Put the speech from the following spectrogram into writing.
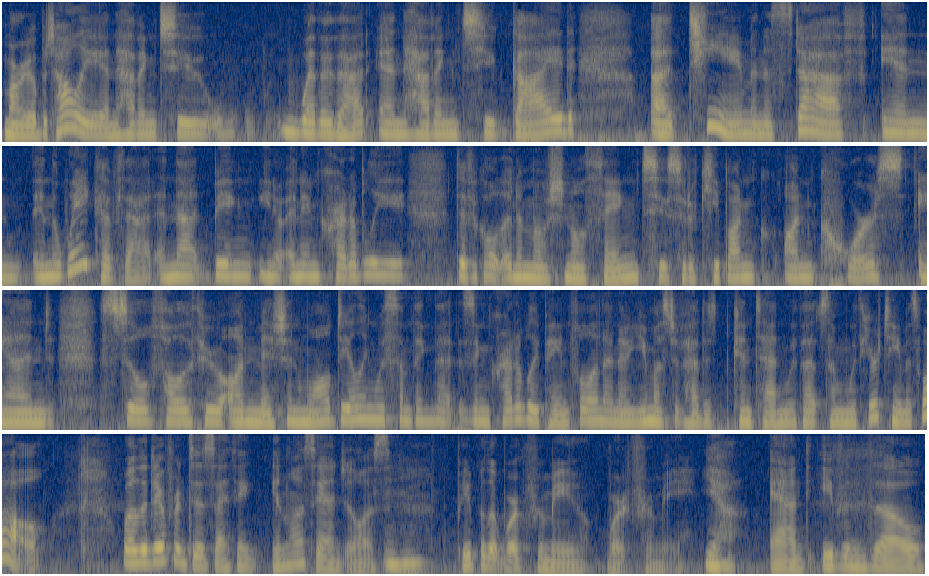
Mario Batali and having to weather that and having to guide a team and a staff in in the wake of that and that being you know an incredibly difficult and emotional thing to sort of keep on on course and still follow through on mission while dealing with something that is incredibly painful and I know you must have had to contend with that some with your team as well. Well, the difference is, I think, in Los Angeles, Mhm. people that work for me work for me, Yeah. and even though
